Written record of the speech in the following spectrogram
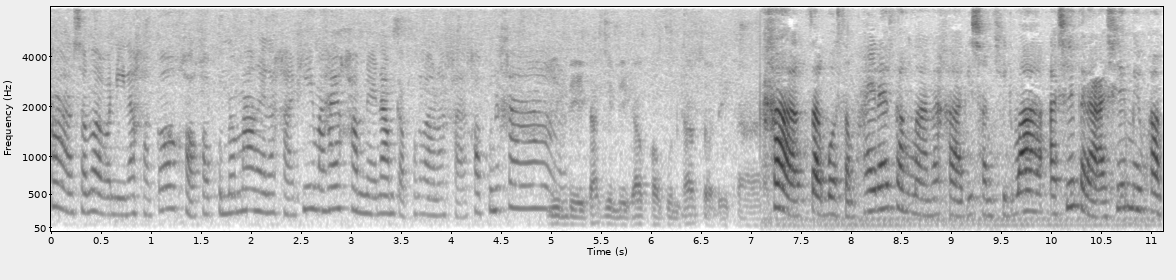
ค่ะสำหรับวันนี้นะคะ ก็ขอขอบคุณมาก ๆ เลยนะคะ ที่มาให้คำแนะนำกับพวกเรานะคะ ขอบคุณค่ะ ยินดีครับยินดีครับขอบคุณครับสวัสดีครับ ค่ะ จากบทสัมภาษณ์ได้ฟังมานะคะ ดิฉันคิดว่าอาชีพแต่ละอาชีพมีความ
